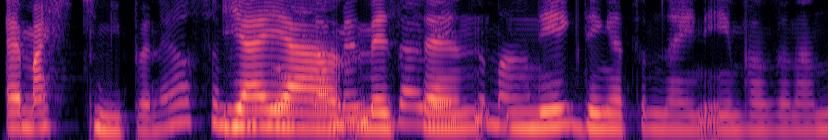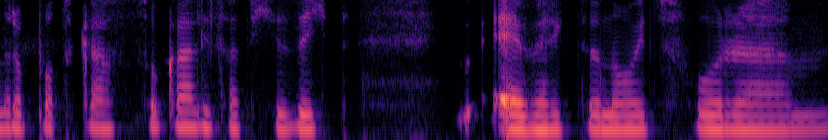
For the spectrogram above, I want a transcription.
Hij mag knippen, hè, als hij Ja, ja, dat mensen met dat zijn... weten. Maar... Nee, ik denk dat hem dat in een van zijn andere podcasts ook al eens had gezegd. Hij werkte nooit voor... ehm,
